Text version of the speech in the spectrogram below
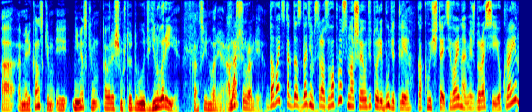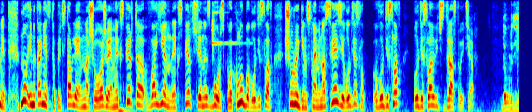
а американским и немецким товарищам, что это будет в январе, в конце января, а Хорошо. может, в феврале. Давайте тогда зададим сразу вопрос нашей аудитории, будет ли, как вы считаете, война между Россией и Украиной. Ну и, наконец-то, представляем нашего уважаемого эксперта, военный эксперт, член сборского клуба Владислав Шурыгин с нами на связи. Владислав, Владислав Владиславович, здравствуйте. Добрый день.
